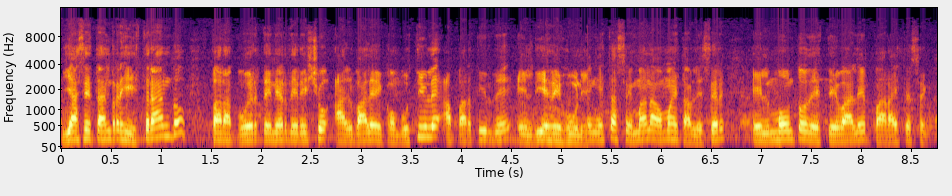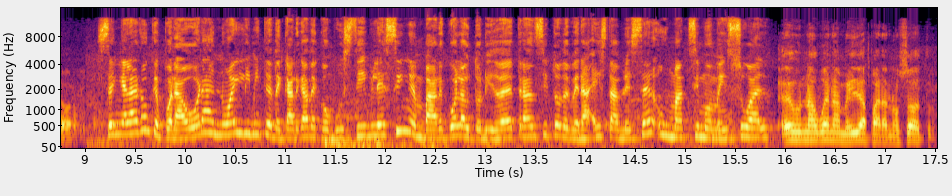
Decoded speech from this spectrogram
Ya se están registrando para poder tener derecho al vale de combustible a partir del 10 de junio. En esta semana vamos a establecer el monto de este vale para este sector. Señalaron que por ahora no hay límite de carga de combustible, sin embargo la autoridad de tránsito deberá establecer un máximo mensual. Es una buena medida para nosotros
